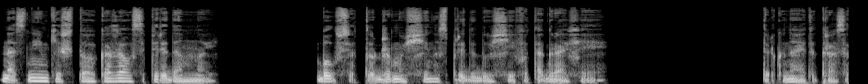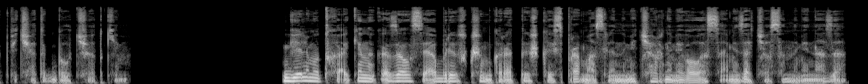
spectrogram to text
На снимке, что оказался передо мной, был все тот же мужчина с предыдущей фотографией. Только на этот раз отпечаток был четким. Гельмут Хакен оказался обрюзгшим коротышкой с промасленными черными волосами, зачесанными назад,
